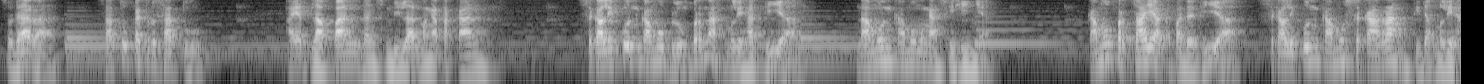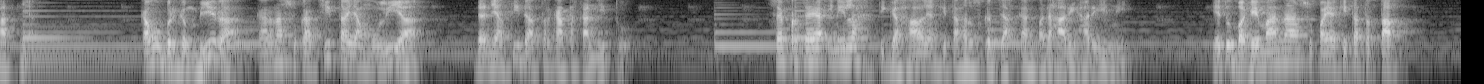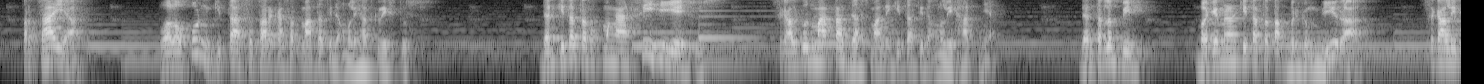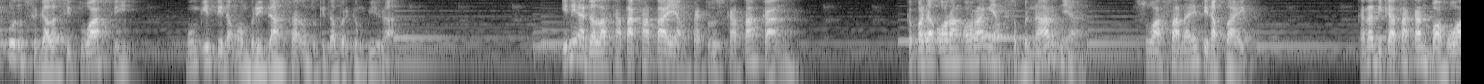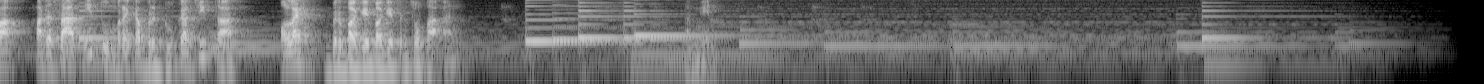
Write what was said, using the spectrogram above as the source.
Saudara, 1 Petrus 1 ayat 8 dan 9 mengatakan, Sekalipun kamu belum pernah melihat dia, namun kamu mengasihinya. Kamu percaya kepada dia sekalipun kamu sekarang tidak melihatnya. Kamu bergembira karena sukacita yang mulia dan yang tidak terkatakan itu. Saya percaya inilah tiga hal yang kita harus kerjakan pada hari-hari ini, yaitu bagaimana supaya kita tetap percaya walaupun kita secara kasat mata tidak melihat Kristus. Dan kita tetap mengasihi Yesus sekalipun mata jasmani kita tidak melihatnya. Dan terlebih, bagaimana kita tetap bergembira sekalipun segala situasi mungkin tidak memberi dasar untuk kita bergembira. Ini adalah kata-kata yang Petrus katakan kepada orang-orang yang sebenarnya suasananya tidak baik karena dikatakan bahwa pada saat itu mereka berduka cita oleh berbagai-bagai pencobaan.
